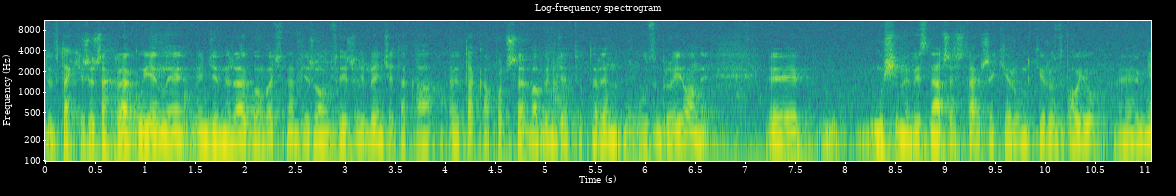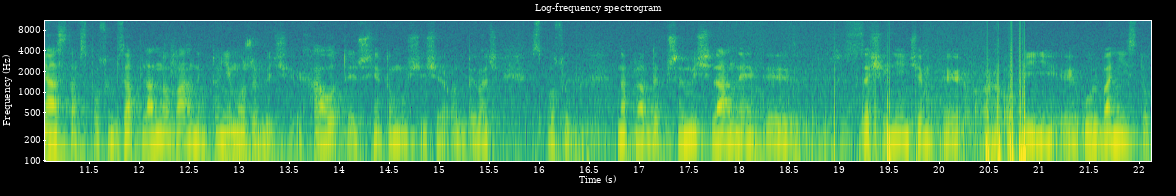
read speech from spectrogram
w takich rzeczach reagujemy, będziemy reagować na bieżąco, jeżeli będzie taka, taka potrzeba, będzie to teren uzbrojony. Y, Musimy wyznaczać także kierunki rozwoju y, miasta w sposób zaplanowany. To nie może być chaotycznie, to musi się odbywać w sposób naprawdę przemyślany, y, z zasięgnięciem opinii urbanistów.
